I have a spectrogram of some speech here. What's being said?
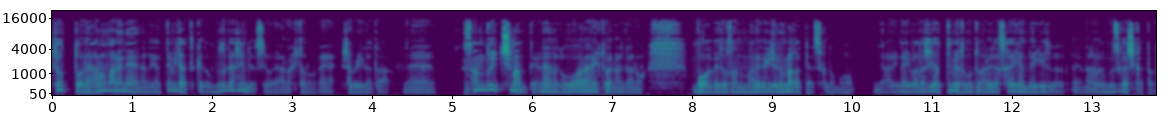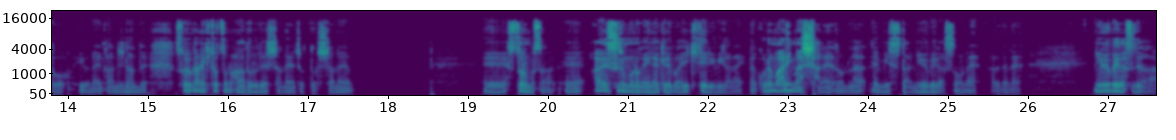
ちょっとね、あの真似ね、なんかやってみたんですけど難しいんですよね、あの人のね、喋り方。ね、サンドイッチマンっていうね、なんかお笑いの人はなんかあの、某安倍蔵さんの真似が非常にうまかったですけども、あれね、私やってみようと思ってもあれが再現できず、ね、なかなか難しかったというね、感じなんで、それがね、一つのハードルでしたね、ちょっとしたね。えー、ストロムさん、えー、愛する者がいなければ生きている意味がない。これもありましたね。そのね、ミスターニューベガスのね、あれでね。ニューベガスでは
